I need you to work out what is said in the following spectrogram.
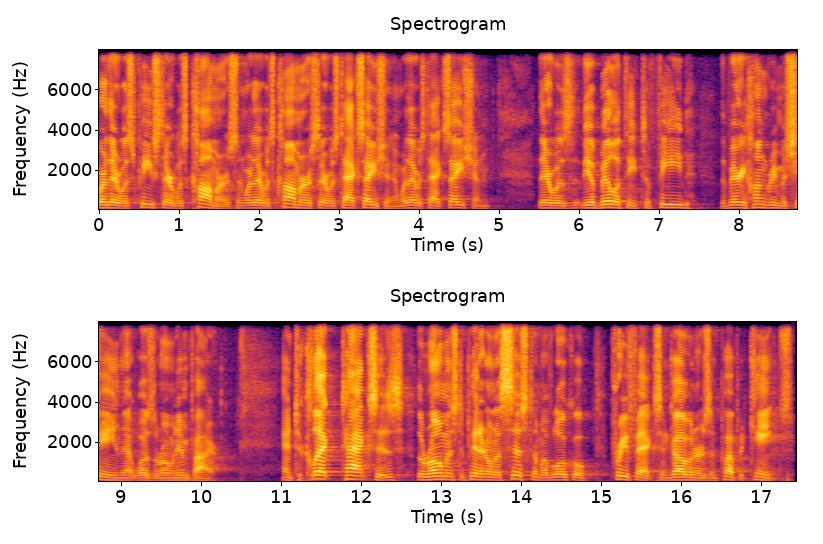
where there was peace, there was commerce. And where there was commerce, there was taxation. And where there was taxation, there was the ability to feed the very hungry machine that was the Roman Empire. And to collect taxes, the Romans depended on a system of local prefects and governors and puppet kings.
